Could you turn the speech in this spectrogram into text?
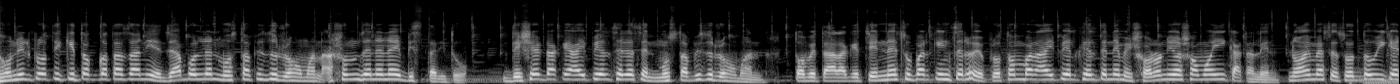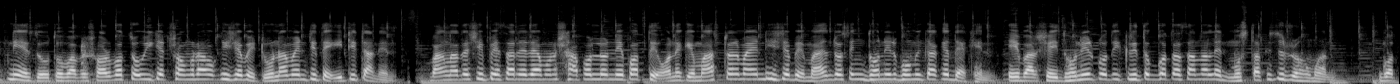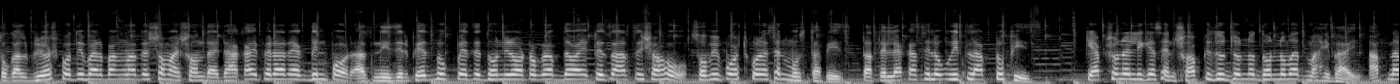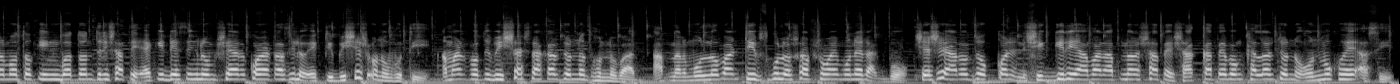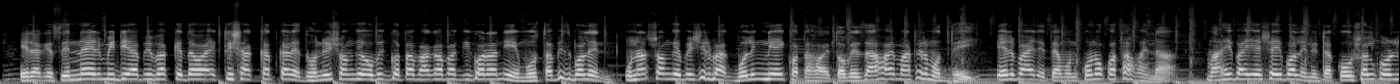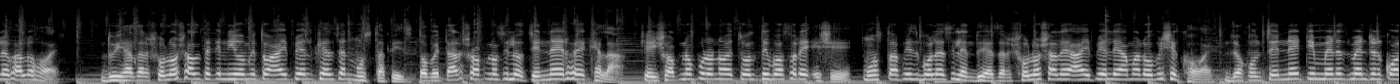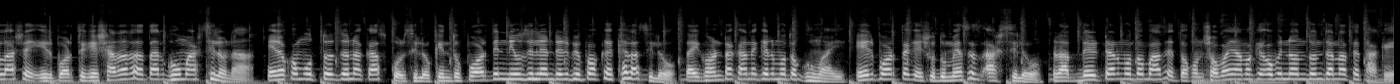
ধোনির প্রতি কৃতজ্ঞতা জানিয়ে যা বললেন মোস্তাফিজুর রহমান, আসুন জেনে নেয় বিস্তারিত। দেশের ডাকে আইপিএল ছেড়েছেন মোস্তাফিজুর রহমান, তবে তার আগে চেন্নাই সুপার কিংসের হয়ে প্রথমবার আইপিএল খেলতে নেমে স্মরণীয় সময়ই কাটালেন। নয় ম্যাচে চোদ্দ উইকেট নিয়ে যৌথভাবে সর্বোচ্চ উইকেট সংগ্রাহক হিসেবে টুর্নামেন্টটিতে ইতি টানেন। বাংলাদেশি পেসারের এমন সাফল্য নেপথ্যে অনেকে মাস্টার মাইন্ড হিসেবে মহেন্দ্র সিং ধোনির ভূমিকাকে দেখেন। এবার সেই ধোনির প্রতি কৃতজ্ঞতা জানালেন মুস্তাফিজুর রহমান। গতকাল বৃহস্পতিবার বাংলাদেশ সময় সন্ধ্যায় ঢাকায় ফেরার একদিন পর আজ নিজের ফেসবুক পেজে ধোনির অটোগ্রাফ দেওয়া একটি জার্সি সহ ছবি পোস্ট করেছেন মুস্তাফিজ। তাতে লেখা ছিল উইথ লাভ টু ফিজ ক্যাপশনে লিখেছেন, সবকিছুর জন্য ধন্যবাদ মাহি ভাই। আপনার মতো কিংবদন্তির সাথে একই ড্রেসিং রুম শেয়ার করাটা ছিল একটি বিশেষ অনুভূতি। আমার প্রতি বিশ্বাস রাখার জন্য ধন্যবাদ। আপনার মূল্যবান টিপসগুলো সবসময় মনে রাখব। শেষে আরও যোগ করেন, শিগগিরই আবার আপনার সাথে সাক্ষাৎ এবং খেলার জন্য উন্মুখ হয়ে আসি। এর আগে চেন্নাইয়ের মিডিয়া বিভাগকে দেওয়া একটি সাক্ষাৎকারে ধোনির সঙ্গে অভিজ্ঞতা ভাগাভাগি করা নিয়ে মুস্তাফিজ বলেন, উনার সঙ্গে বেশিরভাগ বোলিং নিয়েই কথা হয়, তবে যা হয় মাঠের মধ্যেই। এর বাইরে তেমন কোনো কথা হয় না। মাহি ভাই এসেই বলেন এটা কৌশল করলে ভালো হয়। দুই হাজার ষোলো সাল থেকে নিয়মিত আইপিএল খেলছেন মুস্তাফিজ, তবে তার স্বপ্ন ছিল চেন্নাইয়ের হয়ে খেলা। সেই স্বপ্ন পূরণ হয় চলতি বছরে এসে। মুস্তাফিজ বলেছিলেন, দুই সালে আইপিএলে আমার অভিষেক হয়। যখন চেন্নাই টিম ম্যানেজমেন্টের কল আসে, এরপর থেকে সারা রাত আর ঘুম আসছিল না। এরকম উত্তেজনা কাজ করছিল, কিন্তু পরদিন নিউজিল্যান্ডের বিপক্ষে খেলা ছিল। তাই ঘণ্টা কানেকের মতো ঘুমাই। এরপর থেকে শুধু মেসেজ আসছিল। রাত দেড়টার মতো বাজে, তখন সবাই আমাকে অভিনন্দন জানাতে থাকে।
